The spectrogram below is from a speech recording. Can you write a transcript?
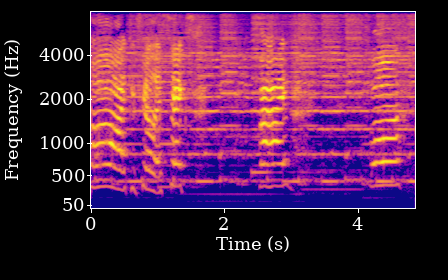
oh, I can feel it, 6, 5, 4,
